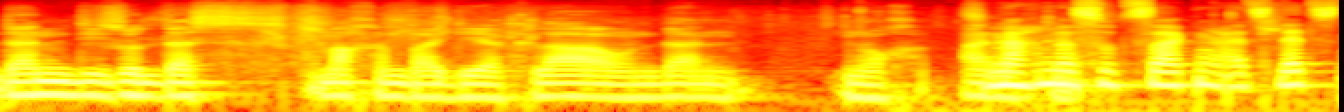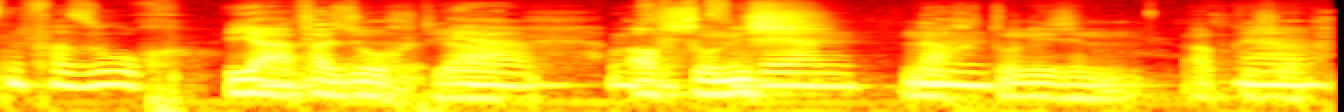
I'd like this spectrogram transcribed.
Dann die soll das machen bei dir klar und dann noch Sie machen das sozusagen als letzten Versuch. ja, versucht, ja. Ja, um Auf so nicht nach Mhm. Tunesien abgeschoben. Ja.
